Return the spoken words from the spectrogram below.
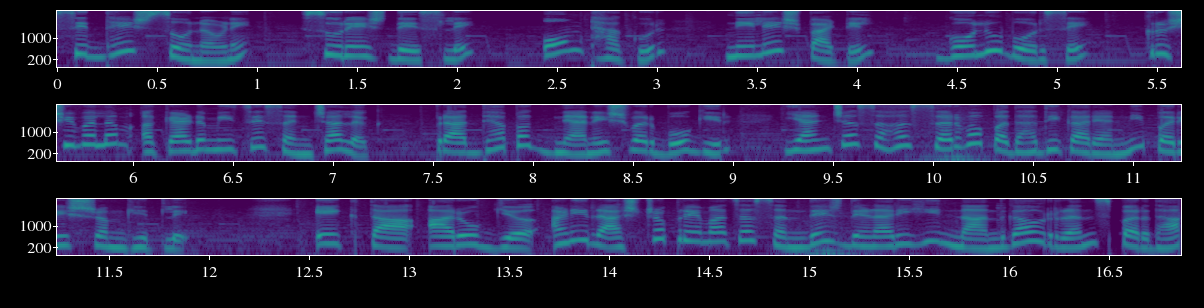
सिद्धेश सोनवणे सुरेश देसले ओम ठाकूर निलेश पाटील गोलू बोरसे कृषीवलम अकॅडमीचे संचालक प्राध्यापक ज्ञानेश्वर बोगीर यांच्यासह सर्व पदाधिकाऱ्यांनी परिश्रम घेतले. एकता आरोग्य आणि राष्ट्रप्रेमाचा संदेश देणारी ही नांदगाव रन स्पर्धा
